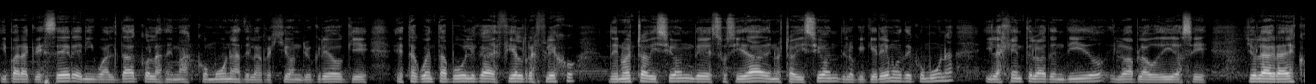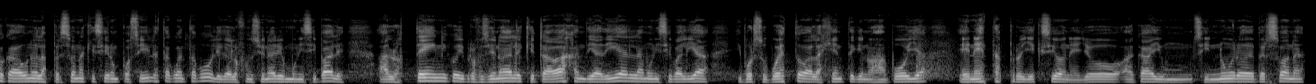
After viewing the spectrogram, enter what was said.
y para crecer en igualdad con las demás comunas de la región. Yo creo que esta cuenta pública es fiel reflejo de nuestra visión de sociedad, de nuestra visión de lo que queremos de comuna y la gente lo ha atendido y lo ha aplaudido así. Yo le agradezco a cada una de las personas que hicieron posible esta cuenta pública, a los funcionarios municipales, a los técnicos y profesionales que trabajan día a día en la municipalidad y por supuesto a la gente que nos apoya en estas proyecciones. Yo acá hay un sinnúmero de personas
